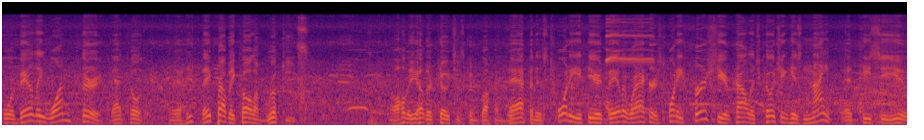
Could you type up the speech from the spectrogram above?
for barely one-third that total. Yeah, he, they probably call them rookies. All the other coaches combined. Teaff in his 20th year at Baylor. Wacker's 21st year college coaching, his ninth at TCU.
